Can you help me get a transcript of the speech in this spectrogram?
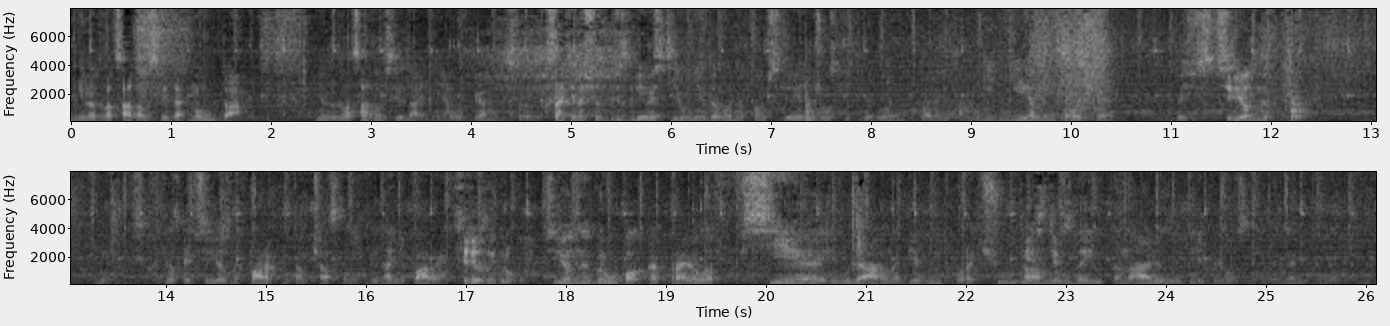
не на 20-м свидании, ну да, не на 20-м свидании, а вот прям сразу. Кстати, насчет брезгливости, у них довольно в том числе и жесткие требования в плане там гигиены и прочее. То есть серьезных, ну, хотел сказать в серьезных парах, но там часто ни хрена не пары. В серьезных группах. В серьезных группах, как правило, все регулярно бегают к врачу, там сдают анализы перекрестные и так далее. и так далее, и так далее.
